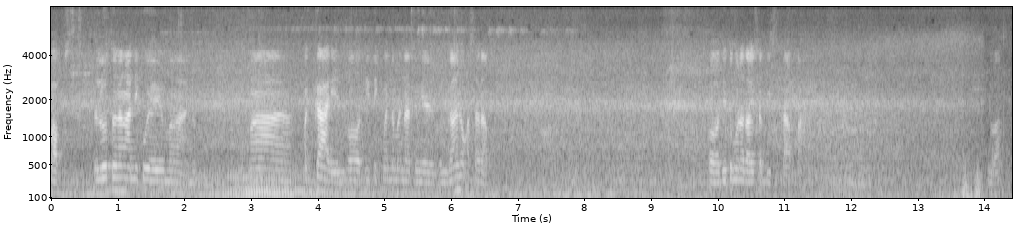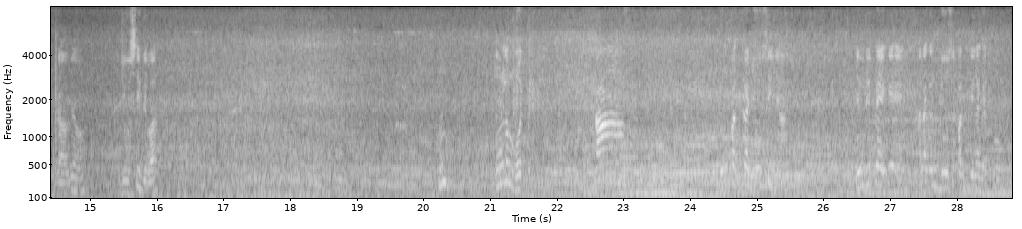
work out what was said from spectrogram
paps, naluto na nga ni Kuya yung mga ano, mga pagkain. O, titikman naman natin ngayon kung gaano kasarap. O, dito muna tayo sa beef tapa. Di ba? Grabe oh. Juicy, di ba? Hmm. Ang lambot. Ah, yung pagka-juicy niya, hindi peke eh. Talagang juicy pag kinagat mo.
